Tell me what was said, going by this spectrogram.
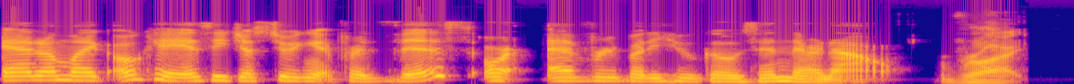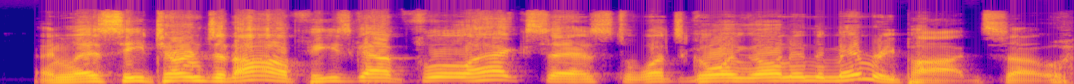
And I'm like, okay, is he just doing it for this or everybody who goes in there now? Right. Unless he turns it off, he's got full access to what's going on in the memory pod. So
